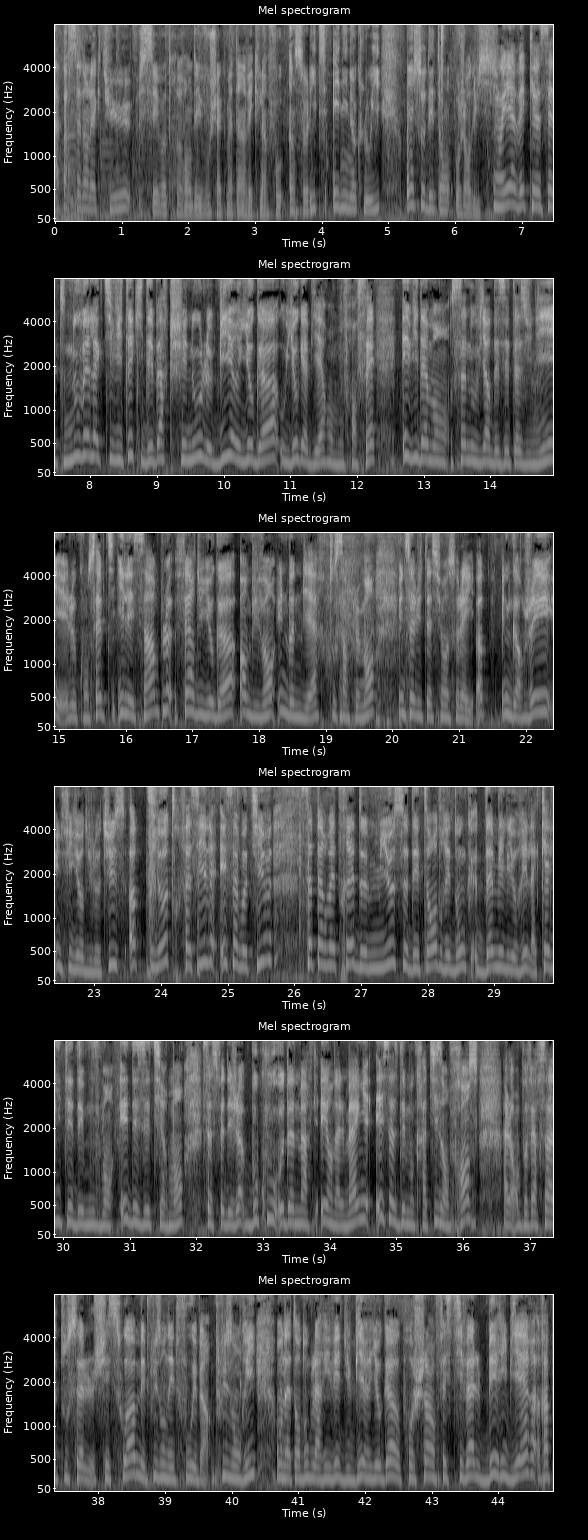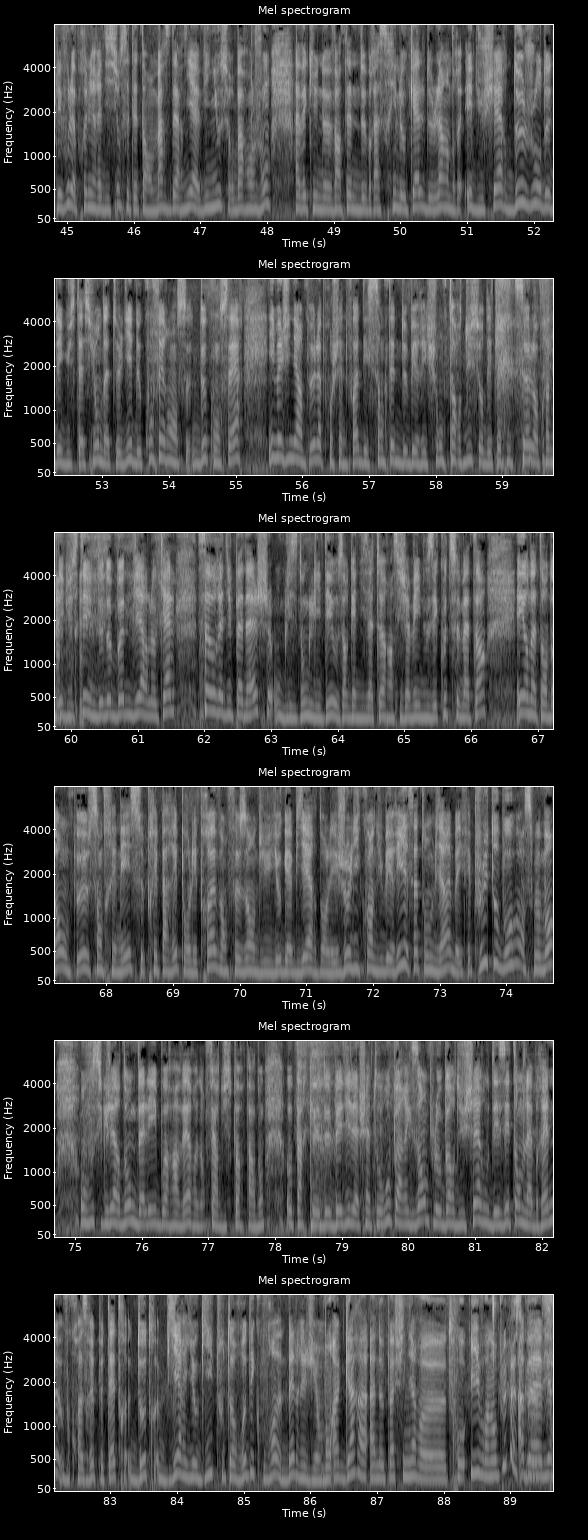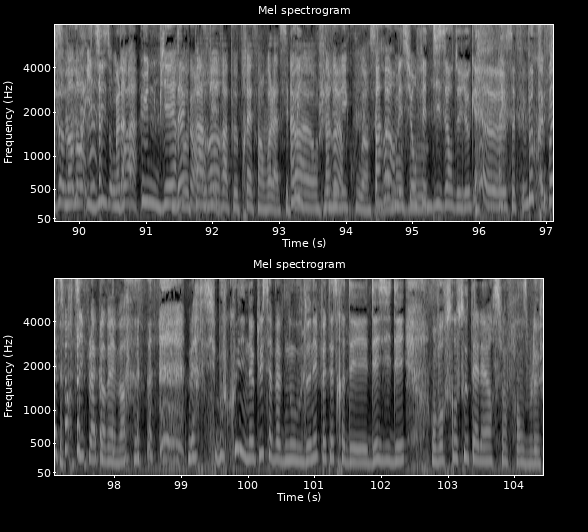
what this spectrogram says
À part ça dans l'actu, c'est votre rendez-vous chaque matin avec l'info insolite et Ninoc Louis. On se détend aujourd'hui. Oui, avec euh, cette nouvelle activité qui débarque chez nous, le beer yoga ou yoga bière en bon français. Évidemment, ça nous vient des États-Unis et le concept, il est simple, faire du yoga en buvant une bonne bière, tout simplement. Une salutation au soleil, hop, une gorgée, une figure du lotus, hop, une autre, facile et ça motive. Ça permettrait de mieux se détendre et donc d'améliorer la qualité des mouvements et des étirements. Ça se fait déjà beaucoup au Danemark et en Allemagne et ça se démocratise en France. Alors on peut faire ça tout seul chez soi, mais plus on est de fous, et eh ben plus on rit. On attend donc l'arrivée du beer yoga au prochain festival Berry Bière. Rappelez-vous, la première édition c'était en mars dernier à Vignoux sur Barangeon avec une vingtaine de brasseries locales de l'Indre et du Cher. Deux jours de dégustation, d'ateliers, de conférences, de concerts. Imaginez un peu la prochaine fois des centaines de berrichons tordus sur des tapis de sol en train de déguster une de nos bonnes bières locales. Ça aurait du panache. On glisse donc l'idée aux organisateurs, hein, si jamais ils nous écoutent ce matin. Et en attendant, on peut s'entraîner, se préparer pour l'épreuve en faisant du yoga bière dans les jolis coins du Berry. Et ça tombe bien, et ben, il fait plutôt beau en ce moment. On vous suggère donc d'aller boire un verre, non, faire du sport, pardon, au parc de Belle-Île à Châteauroux, par exemple, au bord du Cher ou des étangs de la Brenne. Vous croiserez peut-être d'autres bières yogi tout en redécouvrant notre belle région. Bon, à gare à, ne pas finir euh, trop ivre non plus parce ah que bah, bien non, non, ils disent on boit une bière par heure à peu près. Enfin voilà, c'est ah pas enchaîner les coups. Hein, par heure, mais si on fait 10 heures de yoga, euh, ça fait beaucoup. Il faut être sportif là quand même. Hein. Merci beaucoup Nino Plus, ça va nous donner peut-être des, des idées. On vous retrouve tout à l'heure sur France Bleu.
